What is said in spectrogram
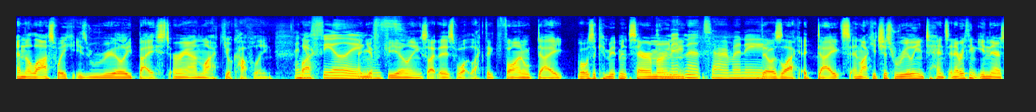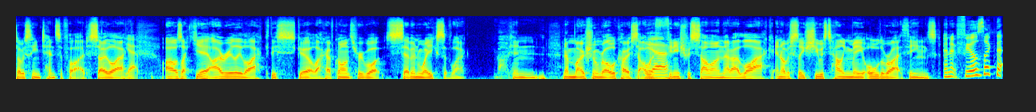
and the last week is really based around like your coupling And your feelings. and your feelings. Like, there's what like the final date. What was the commitment ceremony? Commitment ceremony. There was like a date, and like it's just really intense, and everything in there is obviously intensified. So, like, Yep. I was like, yeah, I really like this girl. Like, I've gone through what seven weeks of like. Fucking an emotional roller coaster. I want to finish with someone that I like, and obviously she was telling me all the right things. and it feels like the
